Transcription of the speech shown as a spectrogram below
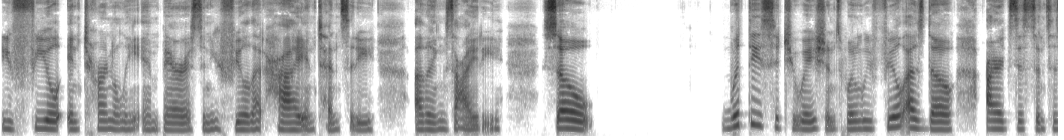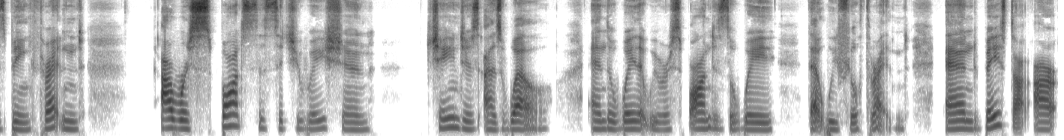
you feel internally embarrassed and you feel that high intensity of anxiety. So with these situations, when we feel as though our existence is being threatened, our response to the situation changes as well. And the way that we respond is the way that we feel threatened. And based on our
